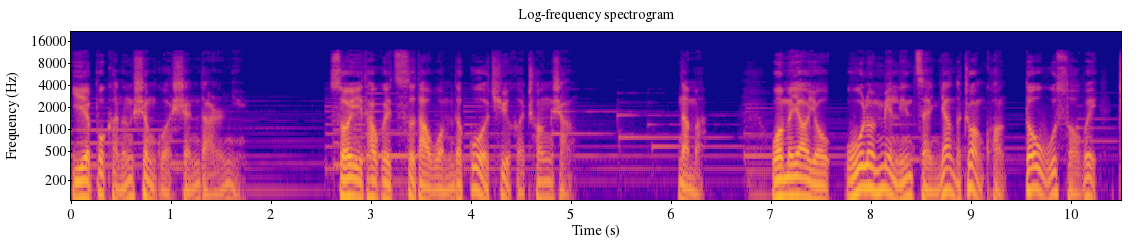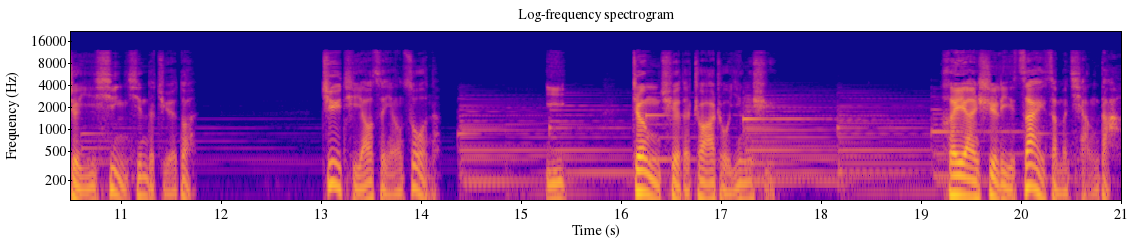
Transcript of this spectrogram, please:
也不可能胜过神的儿女，所以他会刺到我们的过去和创伤。那么，我们要有无论面临怎样的状况都无所谓这一信心的决断。具体要怎样做呢？一，正确的抓住应许。黑暗势力再怎么强大，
